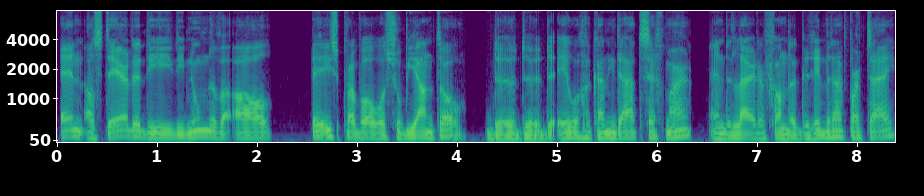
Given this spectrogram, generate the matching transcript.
En als derde, die, die noemden we al, is Prabowo Subianto. De, de, de eeuwige kandidaat, zeg maar. En de leider van de Gerindra-partij.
